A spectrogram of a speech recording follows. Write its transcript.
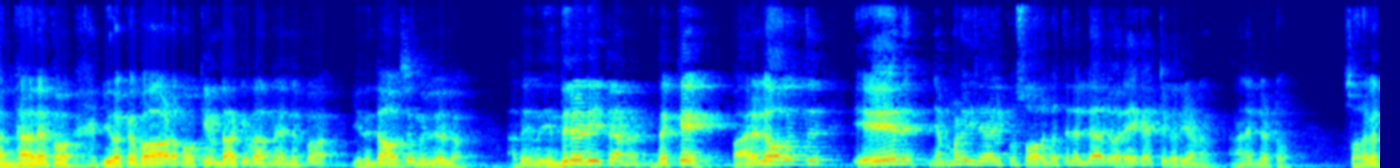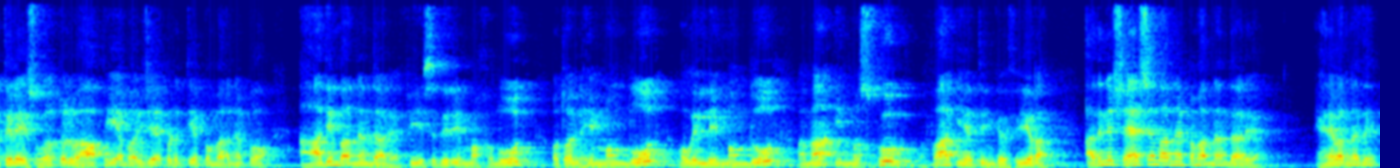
അല്ലാതെ ഇപ്പൊ ഇതൊക്കെ പാടെ നോക്കി ഉണ്ടാക്കി പറഞ്ഞ തന്നെ ഇപ്പൊ ഇതിന്റെ ആവശ്യമൊന്നുമില്ലല്ലോ. അത് എന്തിനു വേണ്ടിയിട്ടാണ്? ഇതൊക്കെ പരലോകത്ത് ഏത് നമ്മൾ വിചാരിക്കും സ്വർഗത്തിലെല്ലാവരും ഒരേ കാറ്റഗറിയാണ്. അങ്ങനല്ല കേട്ടോ സ്വർഗത്തിലെ സുഹത്തുൽ വാഫിയെ പരിചയപ്പെടുത്തിയപ്പം പറഞ്ഞപ്പോ ആദ്യം പറഞ്ഞ എന്താ പറയുക ഫീ സിദ്രി മഹ്ദൂദ് മംദൂദ് മംദൂദ് മസ്കൂബ് വഫാകിഹത്തിൻ കസീറ. അതിന് ശേഷം പറഞ്ഞപ്പോൾ പറഞ്ഞ എന്താ അറിയോ? എങ്ങനെ പറഞ്ഞത്?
